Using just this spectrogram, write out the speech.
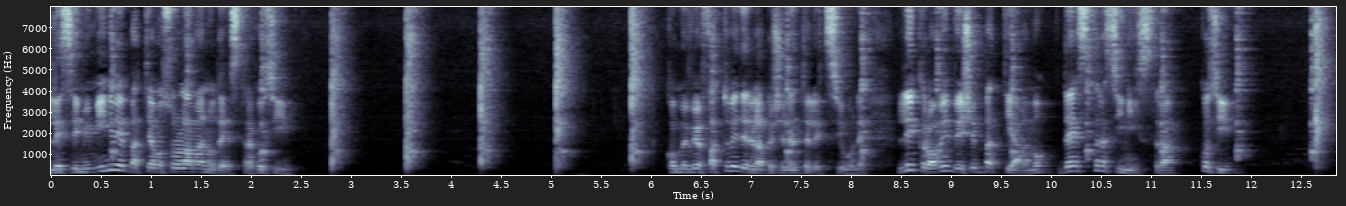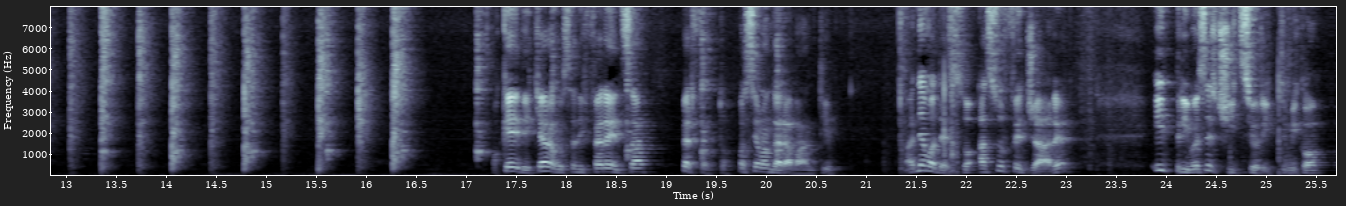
le semiminime battiamo solo la mano destra, così. Come vi ho fatto vedere nella precedente lezione. Le crome invece battiamo destra-sinistra, così. Ok, vi è chiara questa differenza? Perfetto, possiamo andare avanti. Andiamo adesso a solfeggiare il primo esercizio ritmico.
